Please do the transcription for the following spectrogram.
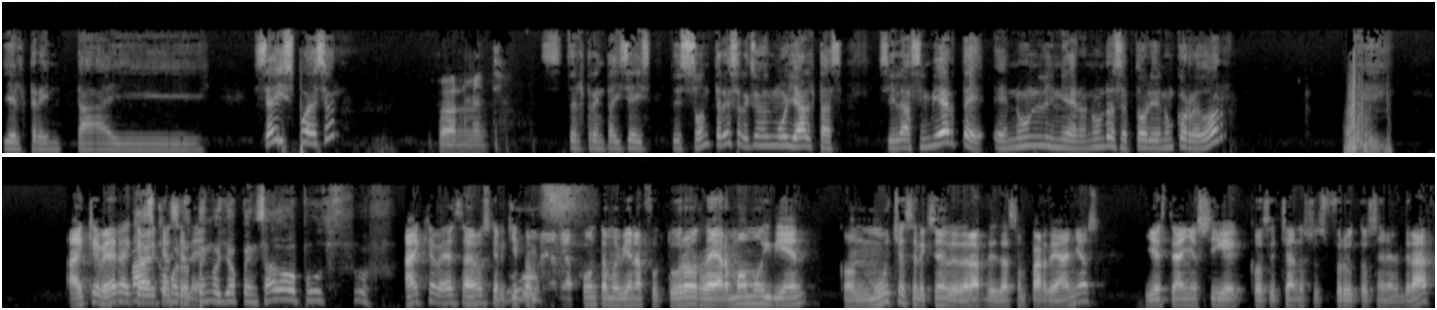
y el 36, ¿puede ser? Probablemente. del 36. Entonces, son tres selecciones muy altas. Si las invierte en un liniero, en un receptor y en un corredor, Hay que ver, hay que ver qué como hace lo de- tengo yo pensado, pues, uf, Hay que ver, sabemos que el equipo de Uf. Miami apunta muy bien a futuro, rearmó muy bien con muchas selecciones de draft desde hace un par de años y este año sigue cosechando sus frutos en el draft.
